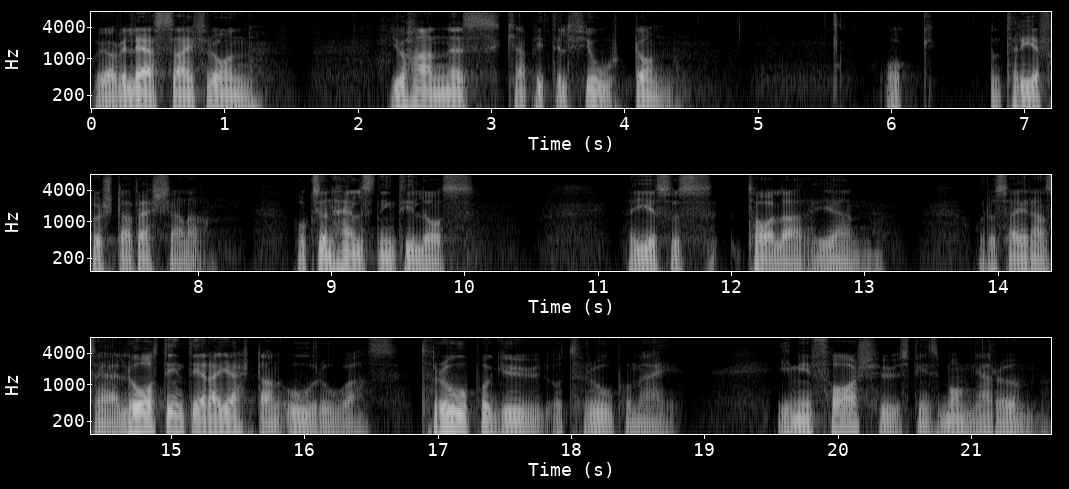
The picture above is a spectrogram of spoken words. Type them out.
Och jag vill läsa ifrån Johannes kapitel 14 och de tre första verserna. Också en hälsning till oss. när Jesus talar igen. Och Då säger han så här. Låt inte era hjärtan oroas. Tro på Gud och tro på mig. I min fars hus finns många rum.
